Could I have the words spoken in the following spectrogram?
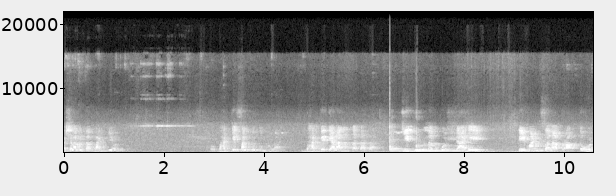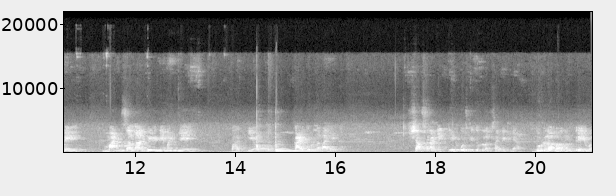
कशाला म्हणतात भाग्य? हो, भाग्य सांगतो तुम्हाला. भाग्य त्याला म्हणतात आता. जी दुर्लभ गोष्ट आहे ते माणसाला प्राप्त होणे माणसाला मिळणे म्हणजे भाग्य. काय दुर्लभ आहे? शास्त्रांनी तीन गोष्टी दुर्लभ सांगितल्या. दुर्लभ मंत्रे व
